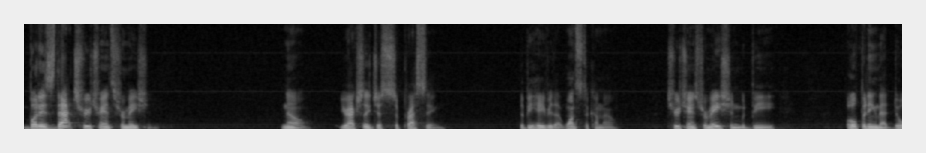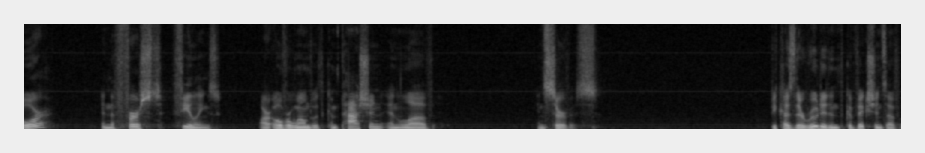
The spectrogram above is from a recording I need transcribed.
But is that true transformation? No. You're actually just suppressing the behavior that wants to come out. True transformation would be opening that door, and the first feelings are overwhelmed with compassion and love and service. Because they're rooted in the convictions of,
